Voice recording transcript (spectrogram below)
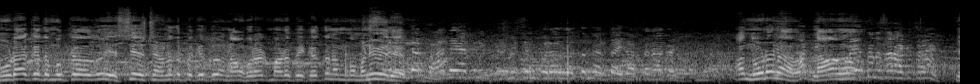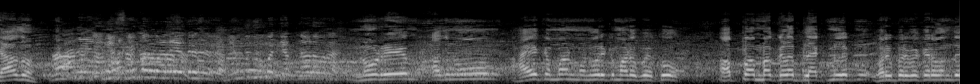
ಮೂಡಾಕದ ಮುಖ್ಯವಾದ ಎಸ್ ಸಿ ಎಸ್ ಟಿ ಹಣದ ಬಗ್ಗೆ ನಾವು ಹೋರಾಟ ಮಾಡಬೇಕಂತ ನಮ್ಮ ಮನವಿ ಇದೆ. ಅದು ನೋಡೋಣ ನಾವು ಯಾವುದು? ನೋಡ್ರಿ ಅದನ್ನು ಹೈಕಮಾಂಡ್ ಮನವರಿಕೆ ಮಾಡಬೇಕು. ಅಪ್ಪ ಮಕ್ಕಳ ಬ್ಲ್ಯಾಕ್ ಮೇಲ್ ಹೊರಗೆ ಬರ್ಬೇಕಾದ್ರೆ ಒಂದು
